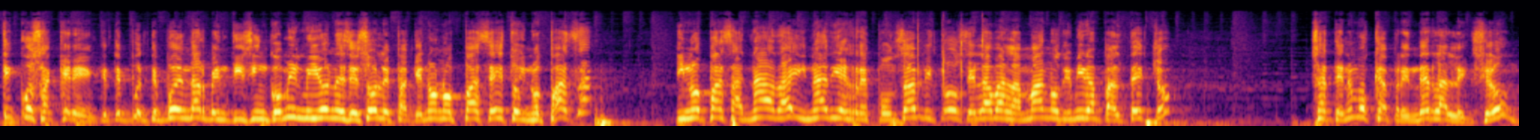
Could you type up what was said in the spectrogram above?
¿Qué cosa creen? ¿Que te, te pueden dar 25 mil millones de soles para que no nos pase esto y no pasa? Y no pasa nada y nadie es responsable y todos se lavan las manos y miran para el techo. O sea, tenemos que aprender la lección.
